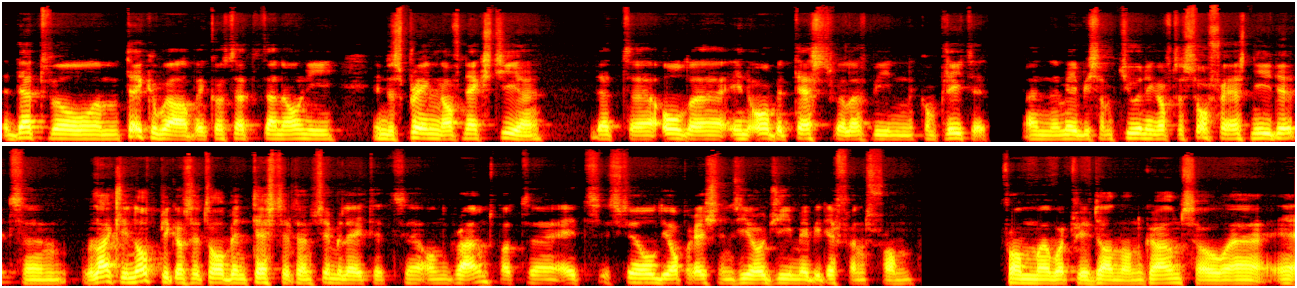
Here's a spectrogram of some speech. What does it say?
that will um, take a while because that's then only in the spring of next year that uh, all the in orbit tests will have been completed. And maybe some tuning of the software is needed. And likely not because it's all been tested and simulated uh, on ground, but uh, it's, it's, still the operation zero G may be different from from uh, what we've done on ground. So uh,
